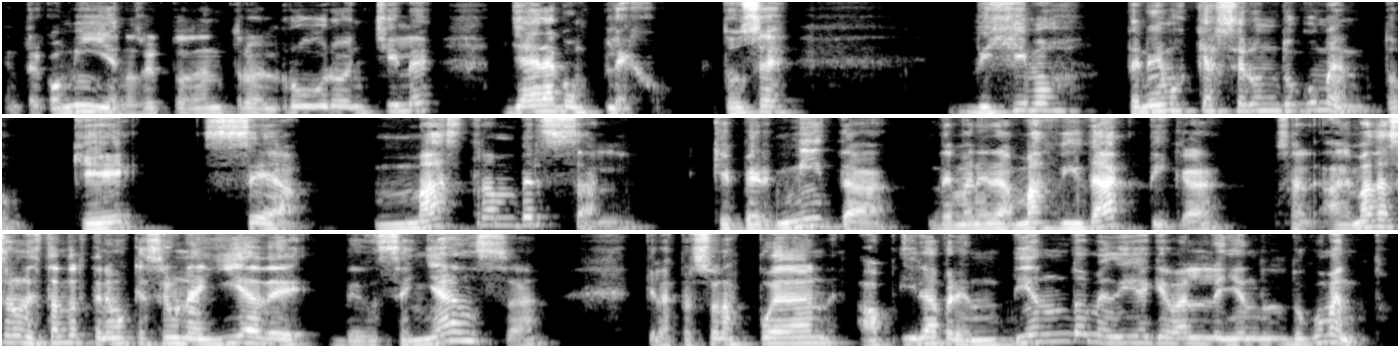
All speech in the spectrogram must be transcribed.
entre comillas, ¿no es cierto?, dentro del rubro en Chile, ya era complejo. Entonces, dijimos, tenemos que hacer un documento que sea más transversal, que permita de manera más didáctica, o sea, además de hacer un estándar, tenemos que hacer una guía de, de enseñanza que las personas puedan ir aprendiendo a medida que van leyendo el documento.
